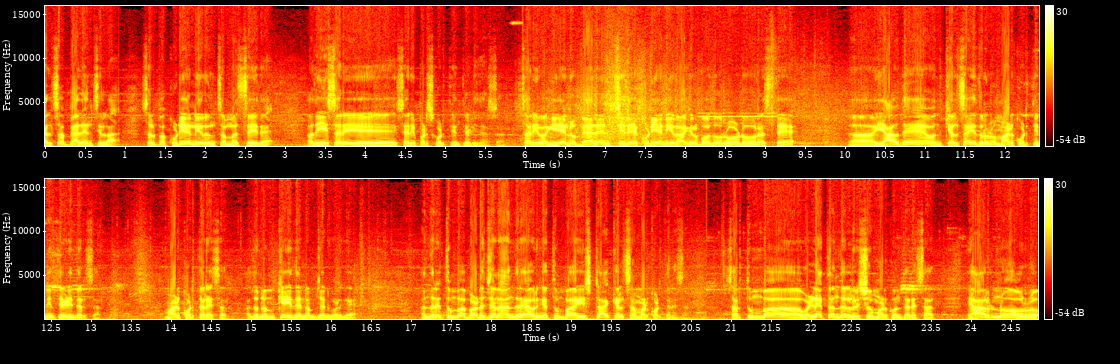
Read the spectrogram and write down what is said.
ಕೆಲಸ ಬ್ಯಾಲೆನ್ಸ್ ಇಲ್ಲ. ಸ್ವಲ್ಪ ಕುಡಿಯೋ ನೀರಿನ ಸಮಸ್ಯೆ ಇದೆ. ಅದು ಈ ಸರಿ ಸರಿಪಡಿಸ್ಕೊಡ್ತೀನಿ ಅಂತ ಹೇಳಿದ್ದಾರೆ ಸರ್. ಸರ್, ಇವಾಗ ಏನು ಬ್ಯಾಲೆನ್ಸ್ ಇದೆ? ಕುಡಿಯೋ ನೀರು ಆಗಿರ್ಬೋದು, ರೋಡು, ರಸ್ತೆ ಯಾವುದೇ ಒಂದು ಕೆಲಸ ಇದ್ರೂ ಮಾಡಿಕೊಡ್ತೀನಿ ಅಂತ ಹೇಳಿದ್ದಾರೆ ಸರ್. ಮಾಡಿಕೊಡ್ತಾರೆ ಸರ್. ಅದು ನಂಬಿಕೆ ಇದೆ ನಮ್ಮ ಜನಗಳಿಗೆ. ಅಂದರೆ ತುಂಬ ಬಡ ಜನ ಅಂದರೆ ಅವ್ರಿಗೆ ತುಂಬ ಇಷ್ಟ ಕೆಲಸ ಮಾಡಿಕೊಡ್ತಾರೆ ಸರ್. ಸರ್, ತುಂಬ ಒಳ್ಳೆತನದಲ್ಲಿ ರಿಸೀವ್ ಮಾಡ್ಕೊತಾರೆ ಸರ್. ಯಾರನ್ನೂ ಅವರು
